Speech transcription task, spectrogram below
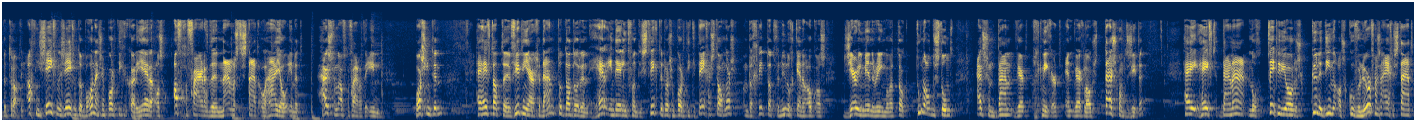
betrad. In 1877 begon hij zijn politieke carrière als afgevaardigde namens de staat Ohio in het Huis van de Afgevaardigden in Washington. Hij heeft dat 14 eh, jaar gedaan, totdat door een herindeling van districten door zijn politieke tegenstanders, een begrip dat we nu nog kennen ook als gerrymandering, maar wat ook toen al bestond, uit zijn baan werd geknikkerd en werkloos thuis kwam te zitten. Hij heeft daarna nog twee periodes kunnen dienen als gouverneur van zijn eigen staat,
